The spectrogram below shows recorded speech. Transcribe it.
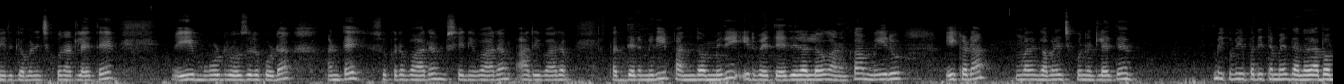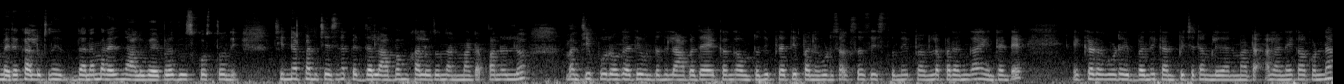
మీరు గమనించుకున్నట్లయితే ఈ మూడు రోజులు కూడా అంటే శుక్రవారం శనివారం ఆదివారం పద్దెనిమిది పంతొమ్మిది ఇరవై తేదీలలో కనుక మీరు ఇక్కడ మనం గమనించుకున్నట్లయితే మీకు విపరీతమైన ధనలాభం మీద కలుగుతుంది. ధనం అనేది నాలుగు వైపులా దూసుకొస్తుంది. చిన్న పని చేసిన పెద్ద లాభం కలుగుతుంది అనమాట పనుల్లో మంచి పురోగతి ఉంటుంది లాభదాయకంగా ఉంటుంది. ప్రతి పని కూడా సక్సెస్ ఇస్తుంది. పనుల పరంగా ఏంటంటే ఎక్కడ కూడా ఇబ్బంది కనిపించడం లేదనమాట అలానే కాకుండా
